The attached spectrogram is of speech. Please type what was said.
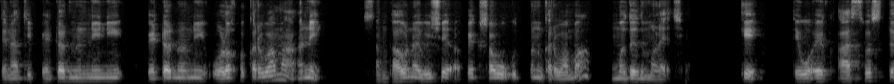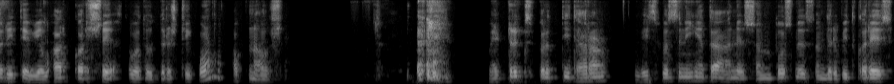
તેનાથી પેટર્નની પેટર્નની ઓળખ કરવામાં અને સંભાવના વિશે અપેક્ષાઓ ઉત્પન્ન કરવામાં મદદ મળે છે કે તેઓ એક આશ્વસ્ત રીતે વ્યવહાર કરશે અથવા તો દ્રષ્ટિકોણ અપનાવશે. મેટ્રિક્સ પ્રતિધારણ વિશ્વસનીયતા અને સંતોષને સંદર્ભિત કરે છે.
